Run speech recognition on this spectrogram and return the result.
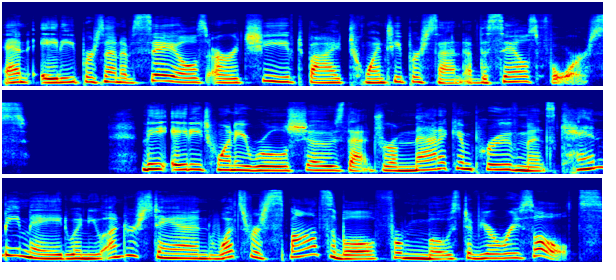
and 80% of sales are achieved by 20% of the sales force. The 80 20 rule shows that dramatic improvements can be made when you understand what's responsible for most of your results.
